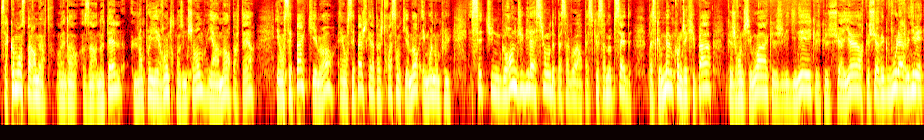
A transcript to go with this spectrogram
ça commence par un meurtre. On est dans un hôtel, l'employé rentre dans une chambre, il y a un mort par terre, et on ne sait pas qui est mort, et on ne sait pas jusqu'à la page 300 qui est mort, et moi non plus. C'est une grande jubilation de pas savoir, parce que ça m'obsède. Parce que même quand j'écris pas, que je rentre chez moi, que je vais dîner, que, que je suis ailleurs, que je suis avec vous là, je me dis mais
